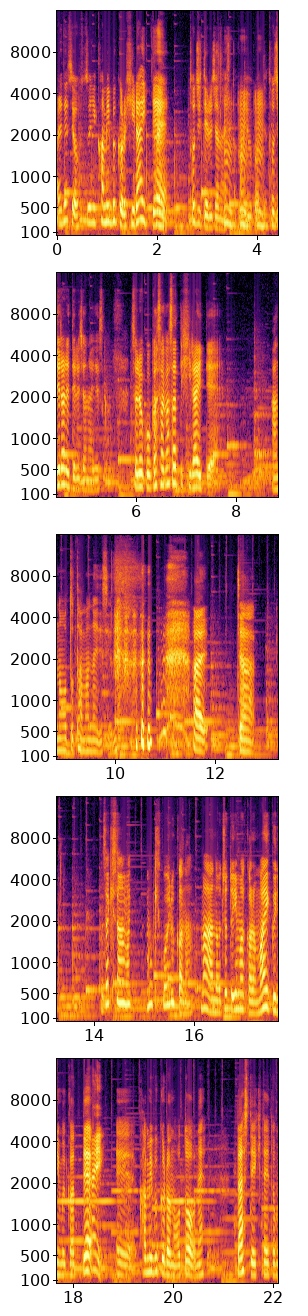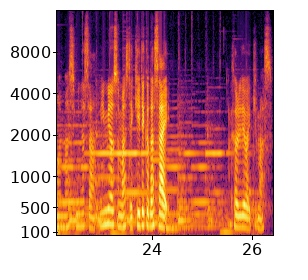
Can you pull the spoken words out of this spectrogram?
あれですよ。普通に紙袋開いて、はい閉じてるじゃないですか。うんうんうん紙袋って。閉じられてるじゃないですか。それをこうガサガサって開いて、あの音たまんないですよね。はい。じゃあ、佐々木さんはもう聞こえるかな？まあ、あの、ちょっと今からマイクに向かって、はい。えー紙袋の音をね出していきたいと思います皆さん耳を澄まして聞いてくださいそれではいきます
